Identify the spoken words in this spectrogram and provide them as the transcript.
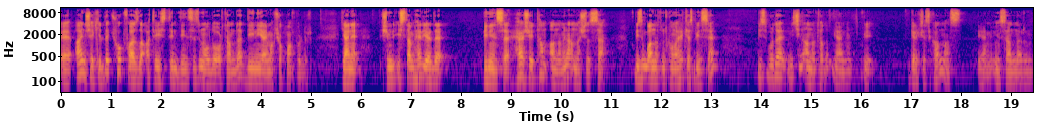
E, aynı şekilde çok fazla ateistin, dinsizin olduğu ortamda dini yaymak çok makbuldür. Yani şimdi İslam her yerde bilinse, her şey tam anlamıyla anlaşılsa, bizim bu anlattığımız konular herkes bilse, biz burada niçin anlatalım? Yani bir gerekçesi kalmaz. Yani insanların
